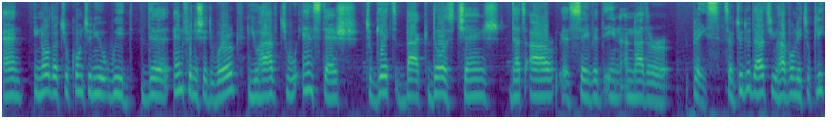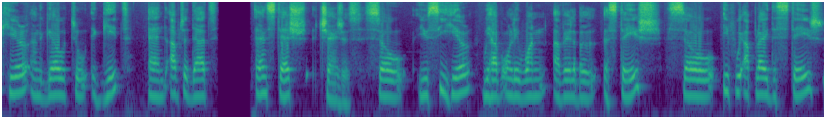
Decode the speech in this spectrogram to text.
and in order to continue with the unfinished work you have to unstash to get back those changes that are uh, saved in another place. So to do that you have only to click here and go to git and after that unstash changes. So you see here we have only one available uh, stash. So if we apply the stash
